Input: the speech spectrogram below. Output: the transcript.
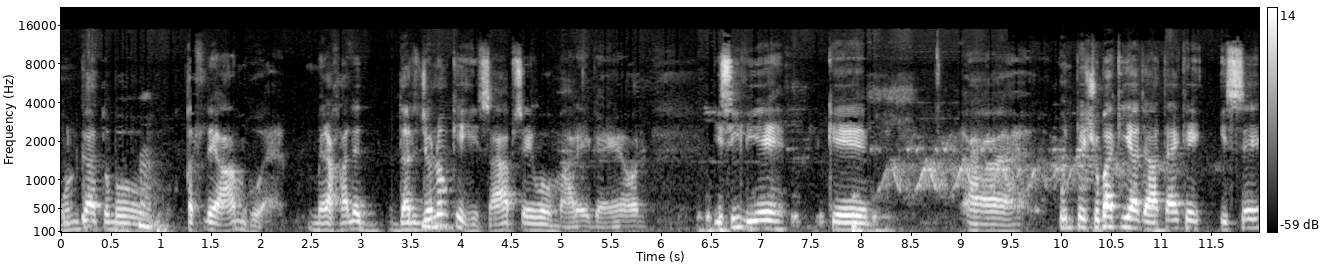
उनका तो वो हम्म। कत्ले आम हुआ है मेरा ख्याल है दर्जनों के हिसाब से वो मारे गए हैं और इसीलिए कि उन पे शुबा किया जाता है कि इससे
